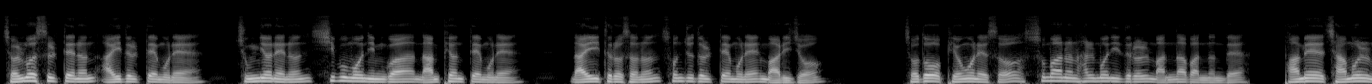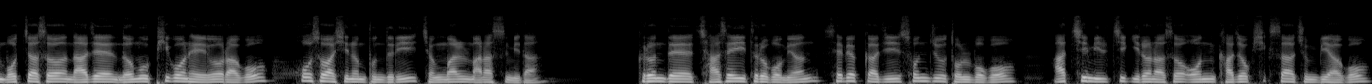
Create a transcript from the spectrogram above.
젊었을 때는 아이들 때문에, 중년에는 시부모님과 남편 때문에, 나이 들어서는 손주들 때문에 말이죠. 저도 병원에서 수많은 할머니들을 만나봤는데, 밤에 잠을 못 자서 낮에 너무 피곤해요 라고 호소하시는 분들이 정말 많았습니다. 그런데 자세히 들어보면 새벽까지 손주 돌보고 아침 일찍 일어나서 온 가족 식사 준비하고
